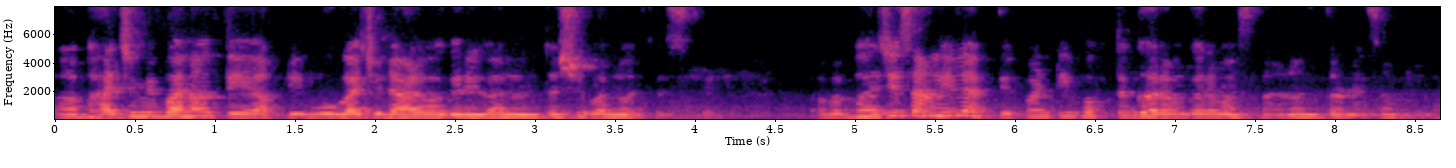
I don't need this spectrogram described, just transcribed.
भाजी मी बनवते आपली मुगाची डाळ वगैरे घालून तशी बनवत असते. भाजी चांगली लागते पण ती फक्त गरम गरम असतं नंतर नाही चांगली लागत.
